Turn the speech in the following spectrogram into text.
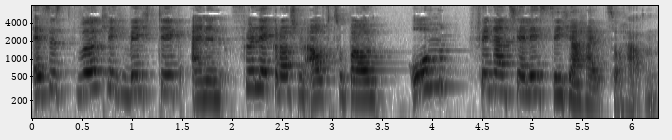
Es ist wirklich wichtig, einen Füllegroschen aufzubauen, um finanzielle Sicherheit zu haben.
